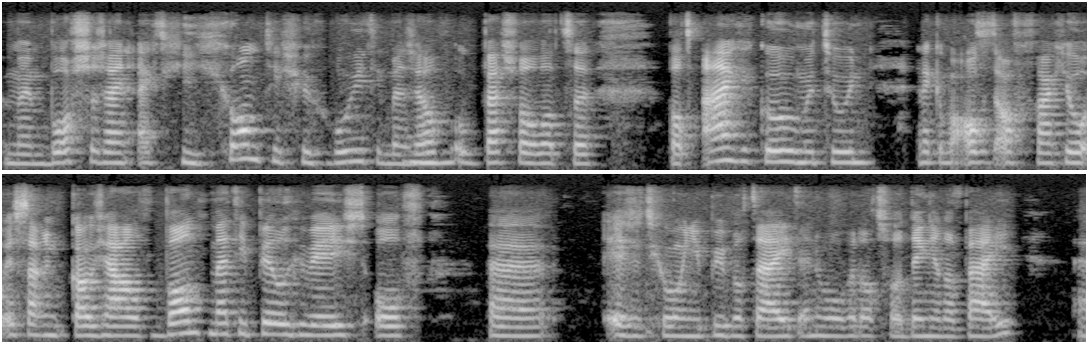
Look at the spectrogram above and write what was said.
mijn borsten zijn echt gigantisch gegroeid. Ik ben zelf Mhm. ook best wel wat, wat aangekomen toen. En ik heb me altijd afgevraagd, joh, is daar een kausaal verband met die pil geweest? Of is het gewoon je puberteit en horen dat soort dingen erbij? Eh,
